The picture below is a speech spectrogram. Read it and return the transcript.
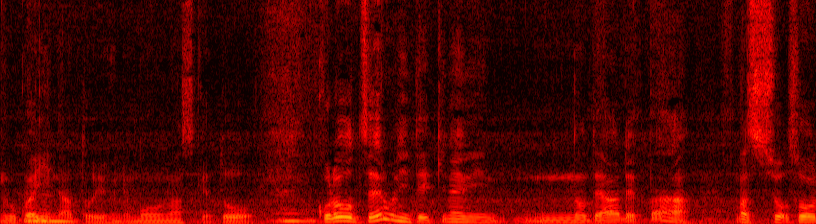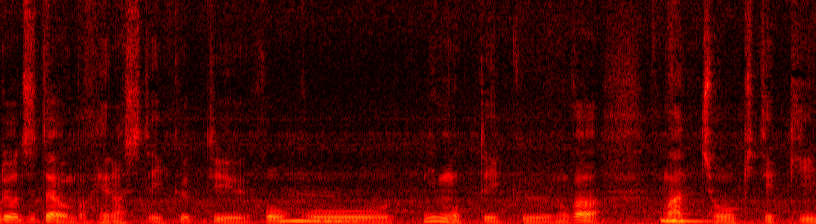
僕はいいなというふうに思いますけど、うん、これをゼロにできないのであれば。まあ、総量自体を減らしていくっていう方向に持っていくのが、まあ、長期的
